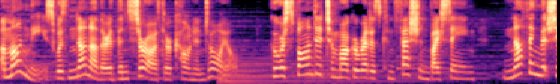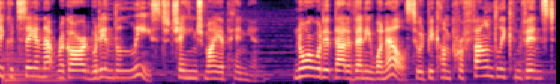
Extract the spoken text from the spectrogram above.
Among these was none other than Sir Arthur Conan Doyle, who responded to Margaretta's confession by saying, Nothing that she could say in that regard would in the least change my opinion, nor would it that of anyone else who had become profoundly convinced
